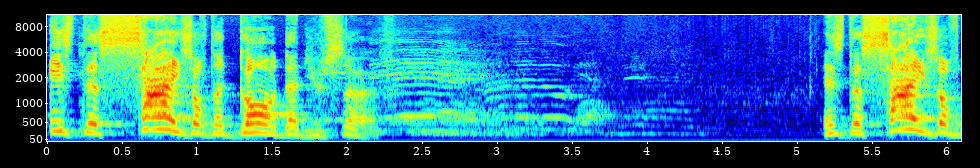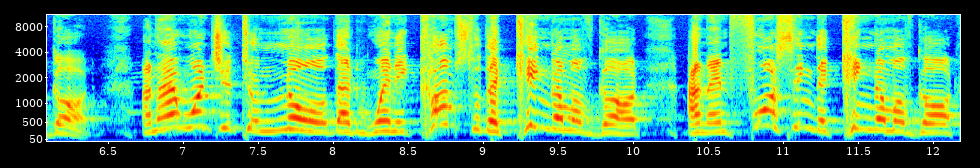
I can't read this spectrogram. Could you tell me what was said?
it's the size of the God that you serve. It's the size of God. And I want you to know that when it comes to the kingdom of God and enforcing the kingdom of God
